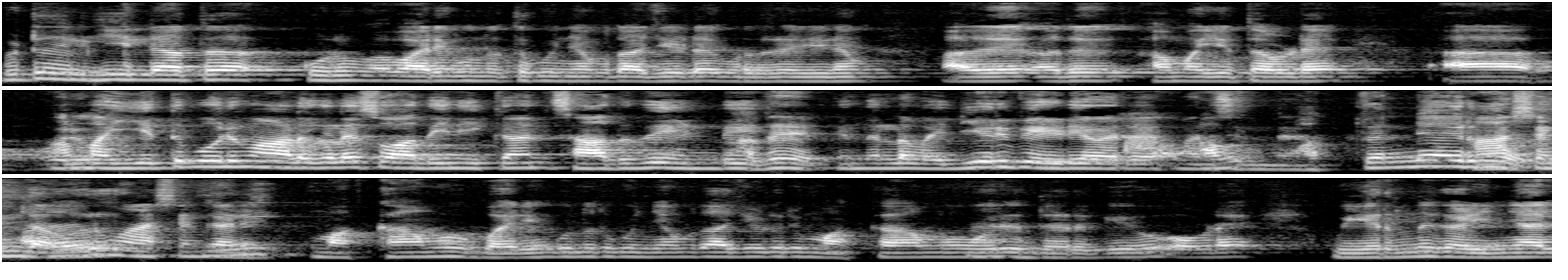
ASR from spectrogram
വിട്ടു നൽകിയില്ലാത്ത കുടുംബ വാര്യംകുന്നത്ത് കുഞ്ഞാമതാജിയുടെ മൃതശരീരം അത് അത് ആ മയ്യത്ത് അവിടെ മയ്യത്ത് പോലും ആളുകളെ സ്വാധീനിക്കാൻ സാധ്യതയുണ്ട് എന്നുള്ള വലിയൊരു പേടി അവരെ മനസ്സിലുണ്ട് മക്കാമോ വാര്യം ആശങ്ക, കുഞ്ഞാമതാജിയുടെ ഒരു മക്കാമോ ഒരു ദർഗയോ അവിടെ ഉയർന്നു കഴിഞ്ഞാൽ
